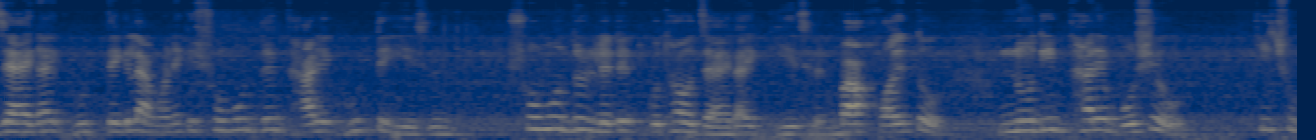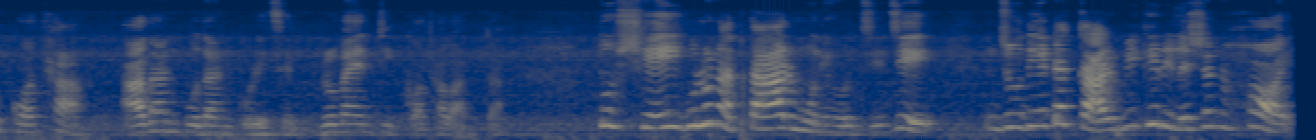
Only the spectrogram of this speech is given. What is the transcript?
জায়গায় ঘুরতে গেলাম অনেকে সমুদ্রের ধারে ঘুরতে গিয়েছিলেন। সমুদ্র রিলেটেড কোথাও জায়গায় গিয়েছিলেন বা হয়তো নদীর ধারে বসেও কিছু কথা আদান প্রদান করেছেন রোম্যান্টিক কথাবার্তা। তো সেইগুলো না তার মনে হচ্ছে যে যদি এটা কার্মিকের রিলেশন হয়,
